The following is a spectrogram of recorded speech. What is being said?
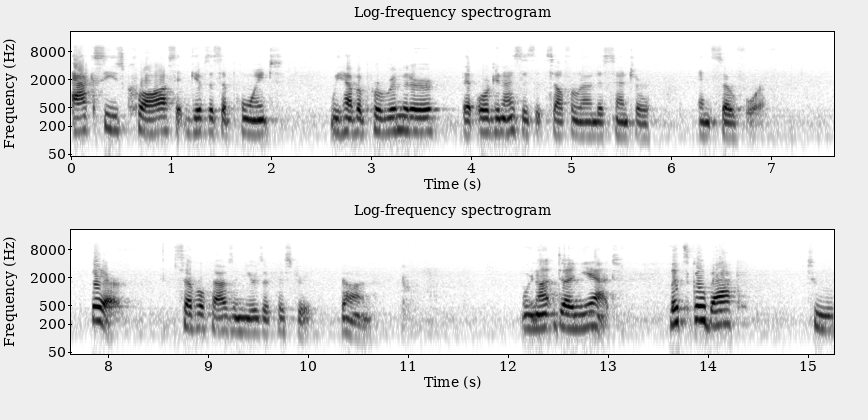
Axes cross, it gives us a point. We have a perimeter that organizes itself around a center, and so forth. There, several thousand years of history, done. We're not done yet. Let's go back to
